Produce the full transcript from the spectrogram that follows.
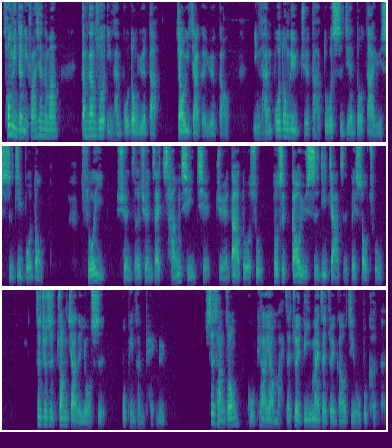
聪明的你发现了吗？刚刚说隐含波动越大，交易价格越高。隐含波动率绝大多时间都大于实际波动，所以选择权在长期且绝大多数都是高于实际价值被售出，这就是庄家的优势，不平衡赔率。市场中股票要买在最低，卖在最高几乎不可能，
